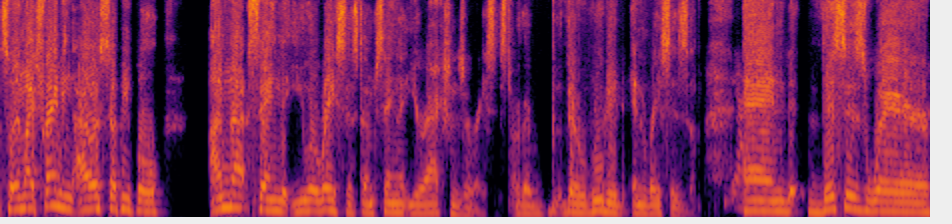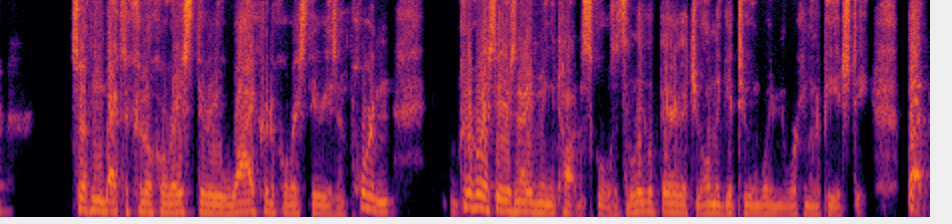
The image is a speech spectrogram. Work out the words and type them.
So in my training, I always tell people, I'm not saying that you are racist. I'm saying that your actions are racist or they're they're rooted in racism. Yeah. And this is where circling back to critical race theory, why critical race theory is important critical race theory is not even being taught in schools. It's a legal theory that you only get to when you're working on a PhD. But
